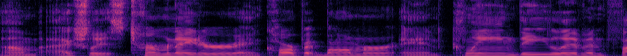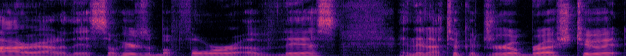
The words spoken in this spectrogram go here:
um, actually it's Terminator and Carpet Bomber and cleaned the living fire out of this. So here's a before of this. And then I took a drill brush to it,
